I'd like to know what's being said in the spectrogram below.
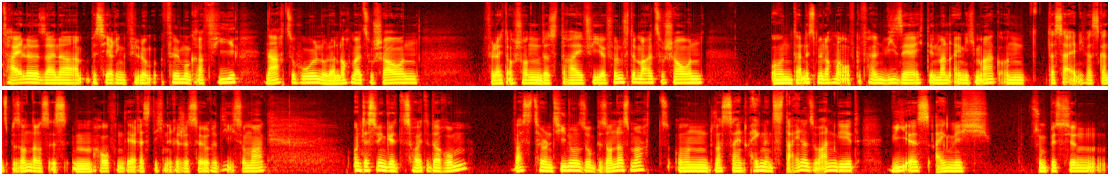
Teile seiner bisherigen Filmografie nachzuholen oder nochmal zu schauen. Vielleicht auch schon das drei, vier, fünfte Mal zu schauen. Und dann ist mir nochmal aufgefallen, wie sehr ich den Mann eigentlich mag und dass er eigentlich was ganz Besonderes ist im Haufen der restlichen Regisseure, die ich so mag. Und deswegen geht es heute darum, was Tarantino so besonders macht und was seinen eigenen Style so angeht, wie es eigentlich so ein bisschen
